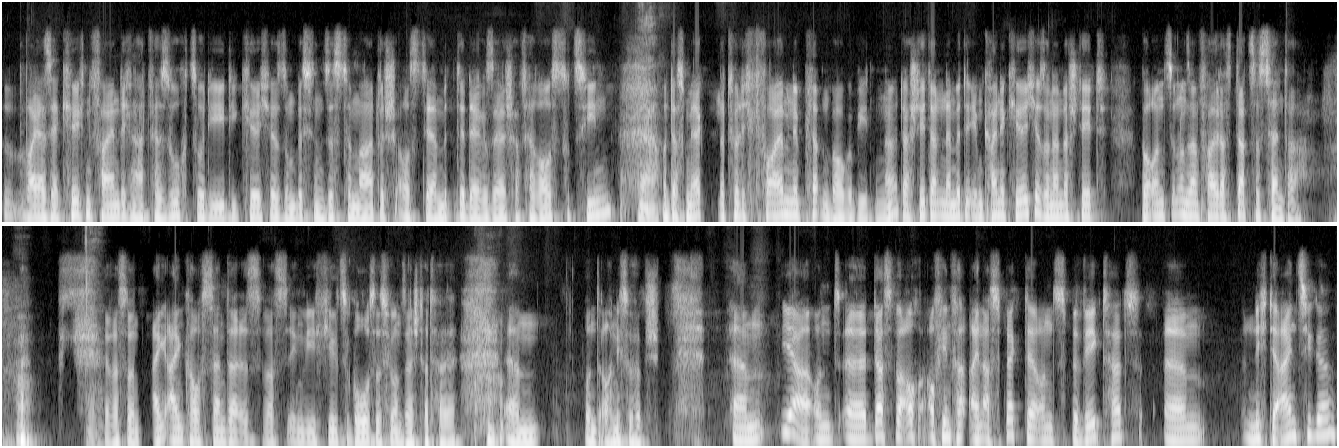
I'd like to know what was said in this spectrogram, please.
war ja sehr kirchenfeindlich und hat versucht, so die, die Kirche so ein bisschen systematisch aus der Mitte der Gesellschaft herauszuziehen. Ja. Und das merkt natürlich vor allem in den Plattenbaugebieten. Ne? Da steht dann in der Mitte eben keine Kirche, sondern da steht bei uns in unserem Fall das Datze Center. Oh. Ja. Was so ein Einkaufscenter ist, was irgendwie viel zu groß ist für unseren Stadtteil. ähm, und auch nicht so hübsch. Ähm, ja, und äh, das war auch auf jeden Fall ein Aspekt, der uns bewegt hat. Ähm, nicht der einzige,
